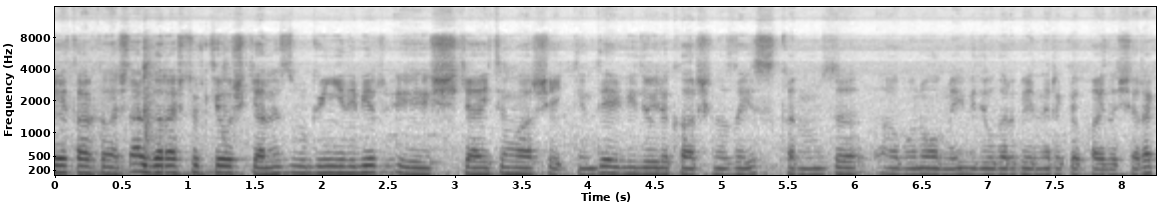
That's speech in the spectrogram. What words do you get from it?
Evet arkadaşlar Garaj Türkiye hoş geldiniz. Bugün yeni bir e, şikayetim var şeklinde video ile karşınızdayız. Kanalımıza abone olmayı, videoları beğenerek ve paylaşarak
